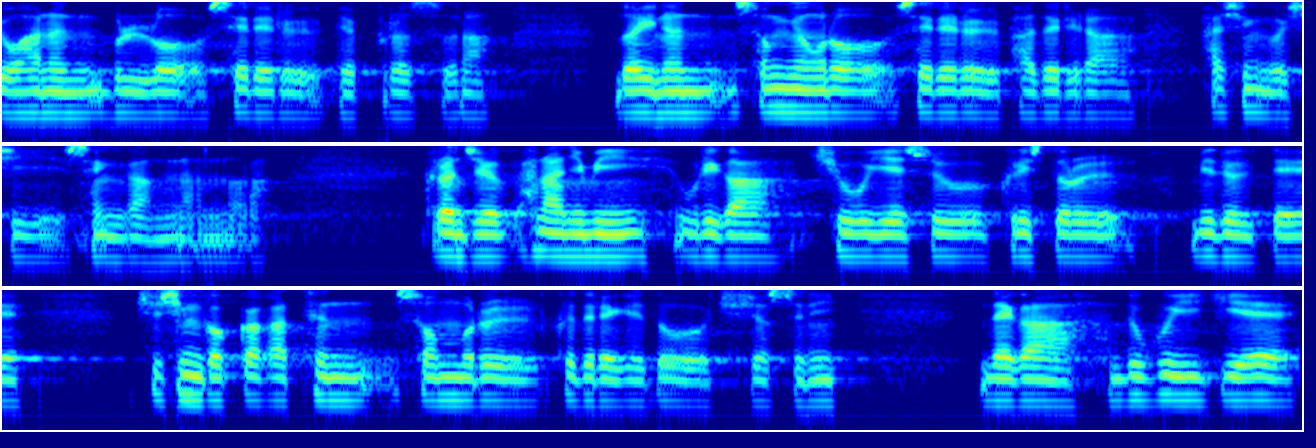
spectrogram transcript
요한은 물로 세례를 베풀었으나 너희는 성령으로 세례를 받으리라 하신 것이 생각났노라. 그런즉 하나님이 우리가 주 예수 그리스도를 믿을 때 주신 것과 같은 선물을 그들에게도 주셨으니 내가 누구이기에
